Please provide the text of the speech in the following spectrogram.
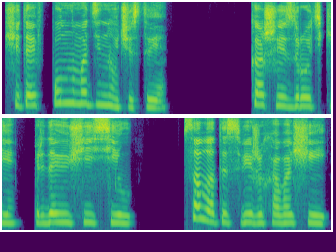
считай, в полном одиночестве. Каша из ротики, придающие сил, салат из свежих овощей,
